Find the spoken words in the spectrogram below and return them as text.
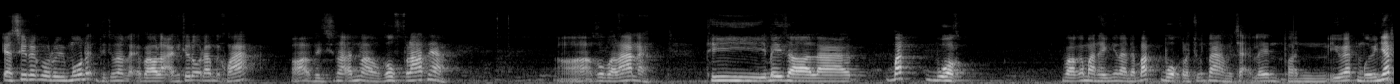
exit recovery mode ấy, thì chúng ta lại vào lại cái chế độ đang bị khóa. Đó thì chúng ta ấn vào go flash nha. Đó go flash này thì bây giờ là bắt buộc vào cái màn hình như này là bắt buộc là chúng ta phải chạy lên phần US mới nhất.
